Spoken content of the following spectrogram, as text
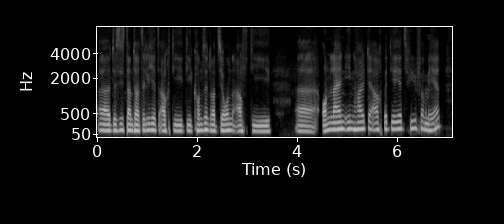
Äh, das ist dann tatsächlich jetzt auch die, die Konzentration auf die äh, Online-Inhalte auch bei dir jetzt viel vermehrt. Mhm.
